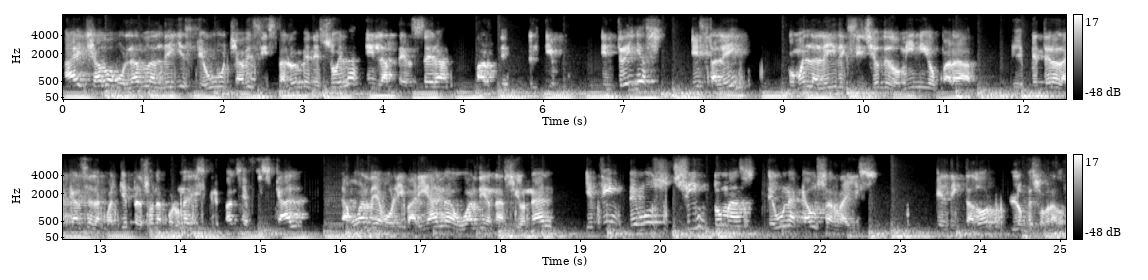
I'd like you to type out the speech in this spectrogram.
ha echado a volar las leyes que Hugo Chávez instaló en Venezuela en la tercera parte del tiempo. Entre ellas, esta ley, como es la ley de extinción de dominio para eh, meter a la cárcel a cualquier persona por una discrepancia fiscal, la Guardia Bolivariana Guardia Nacional, y en fin, vemos síntomas de una causa raíz. el dictador López Obrador.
